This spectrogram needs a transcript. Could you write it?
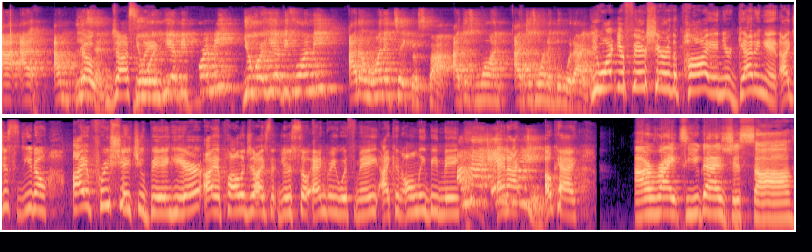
I I I'm Yo, listen. You were here before me. You were here before me. I don't want to take your spot. I just want I just want to do what I do. You want your fair share of the pie and you're getting it. I just, you know, I appreciate you being here. I apologize that you're so angry with me. I can only be me. I'm not And angry. I, okay. All right, so you guys just saw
